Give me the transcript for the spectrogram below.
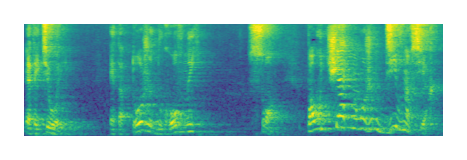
Этой теории. Это тоже духовный сон. Поучать мы можем дивно всех.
